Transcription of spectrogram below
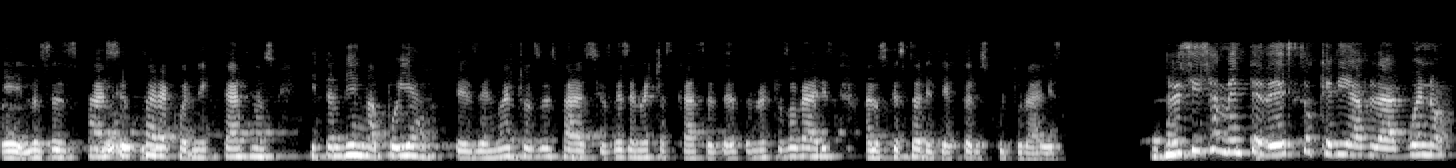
eh, los espacios para conectarnos y también apoyar desde nuestros espacios, desde nuestras casas, desde nuestros hogares, a los gestores y actores culturales? Precisamente de esto quería hablar. Bueno,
